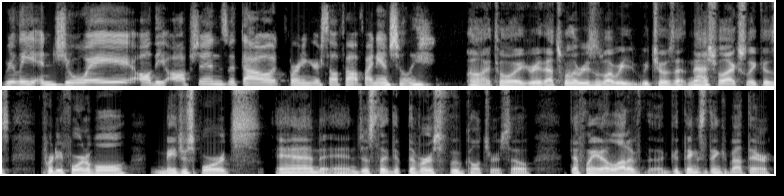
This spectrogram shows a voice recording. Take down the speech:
really enjoy all the options without burning yourself out financially. Oh, I totally agree. That's one of the reasons why we, we chose that Nashville actually, because pretty affordable, major sports, and and just the diverse food culture. So definitely a lot of uh, good things to think about there.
